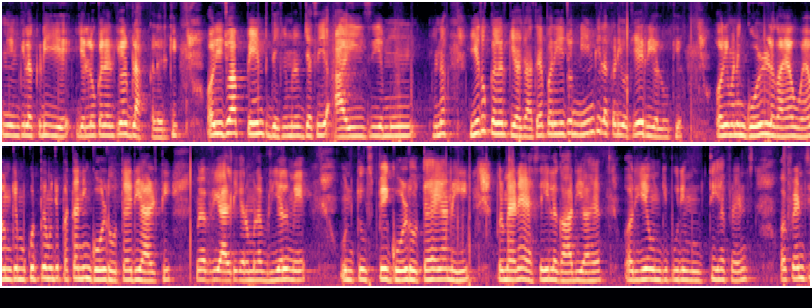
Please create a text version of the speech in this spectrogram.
नीम की लकड़ी, ये येलो कलर की और ब्लैक कलर की। और ये जो आप पेंट देख रहे हैं मतलब जैसे ये आईज, ये मुँह है ना? ये तो कलर किया जाता है, पर ये जो नीम की लकड़ी होती है रियल होती है। और ये मैंने गोल्ड लगाया हुआ है। उनके मुकुट पे मुझे पता नहीं गोल्ड होता है रियलिटी मतलब रियलिटी कह रहा हूँ मतलब रियल में उनके उस पर गोल्ड होता है या नहीं, पर मैंने ऐसे ही लगा दिया है। और ये उनकी पूरी मूर्ति है फ्रेंड्स और फ्रेंड्स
